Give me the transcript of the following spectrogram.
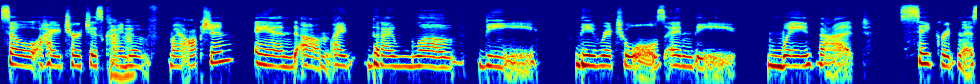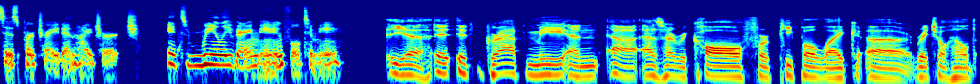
So high church is kind of my option, and um, I. But I love the the rituals and the way that sacredness is portrayed in high church. It's really very meaningful to me. Yeah, it, it grabbed me, and uh, as I recall, for people like uh, Rachel Held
